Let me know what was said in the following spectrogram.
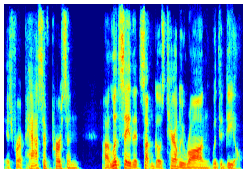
is for a passive person, uh, let's say that something goes terribly wrong with the deal.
